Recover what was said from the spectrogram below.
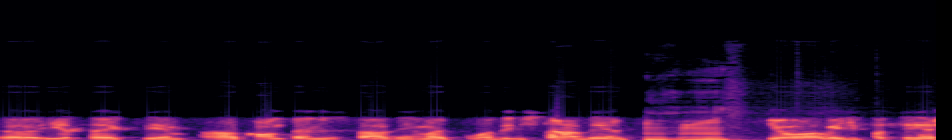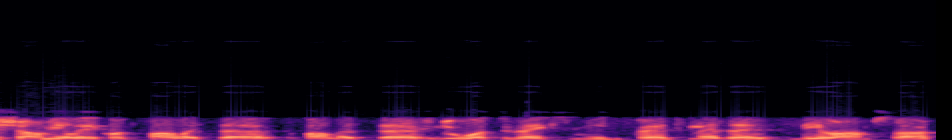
uh, ieteiktiem uh, konteineru stādiem vai podziņu stādiem. Mm -hmm. Jo viņi patiešām ieliekot palete, palete ļoti veiksmīgi pēc nedēļas divām sāk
